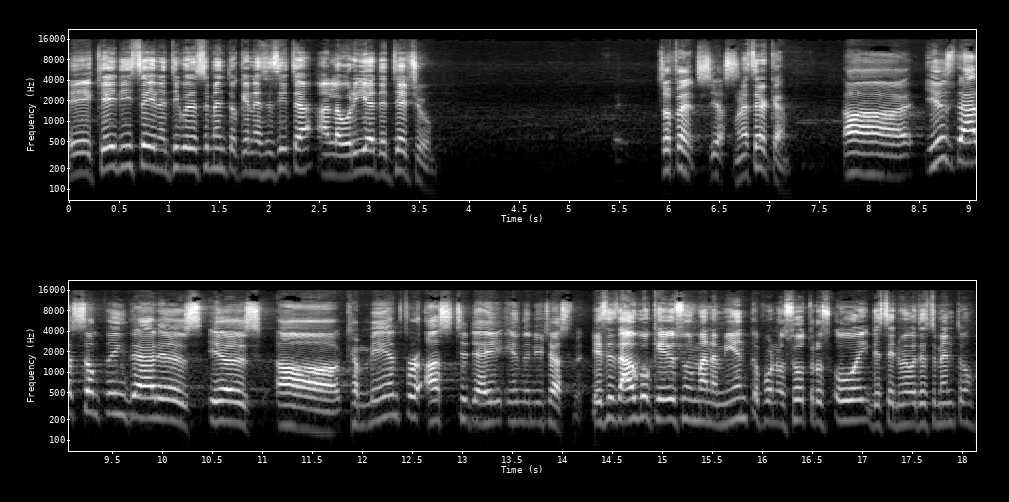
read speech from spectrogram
Eh, ¿Qué dice el Antiguo Testamento que necesita a la orilla del techo? It's a fence, yes. una cerca. Uh, is that something that is is uh, command for us today in the New Testament? ¿Ese es algo que es un mandamiento por nosotros hoy de este Nuevo Testamento?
